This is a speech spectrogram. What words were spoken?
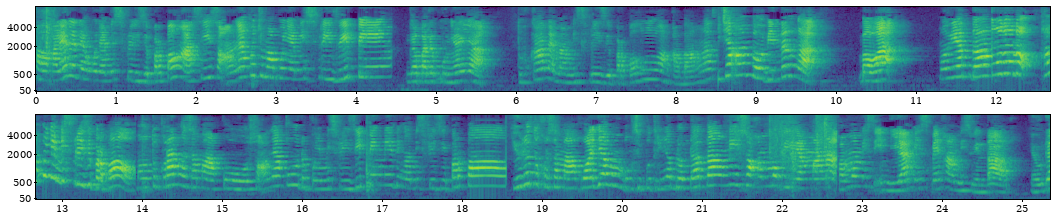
kalau kalian ada yang punya Miss Freezy Purple nggak sih? Soalnya aku cuma punya Miss Freezy Pink. Nggak pada punya ya? Tuh kan emang Miss Freezy Purple tuh langka banget. Ica kamu bawa binder nggak? Bawa. Mau lihat dong. Tunggu, tunggu. Kamu punya Miss Freezy Purple? Mau tukeran nggak sama aku? Soalnya aku udah punya Miss Freezy Pink nih, tinggal Miss Freezy Purple. Yaudah tuker sama aku aja, mumpung si putrinya belum datang. Nih, so kamu mau pilih yang mana? Kamu mau Miss India, Miss Pink, sama Miss Winter? Ya udah.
